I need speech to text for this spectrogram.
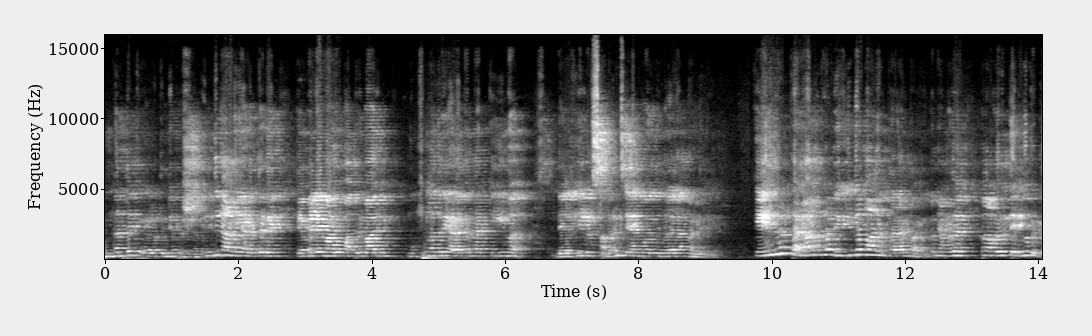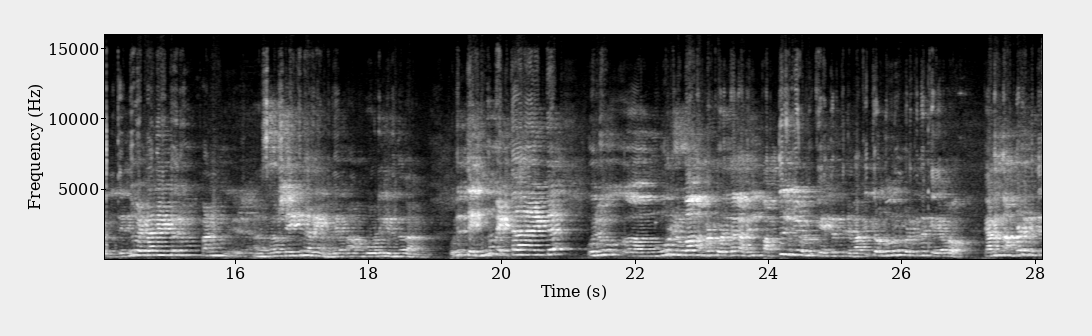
ഇന്നത്തെ കേരളത്തിന്റെ പ്രശ്നം. എന്തിനാണ് ഈ അടുത്തിടെ എം എൽ എമാരും മന്ത്രിമാരും മുഖ്യമന്ത്രി അടക്കുന്ന ടീം ഡൽഹിയിൽ ഒരു സമരം ചെയ്യാൻ പോയത് നിങ്ങളെല്ലാം കണ്ടില്ലേ? കേന്ദ്രം തരാനുള്ള വിഹിതമാണ് തരാൻ പറഞ്ഞത് ഇപ്പൊ ഞങ്ങൾ നമ്മളൊരു തെങ്ങ് വെട്ടുന്നു തെങ്ങ് വെട്ടാനായിട്ട് ഒരു പണം ഷെയ്ക്കിന് അറിയാം അദ്ദേഹം ആ ബോർഡിൽ ഇരുന്നതാണ്. ഒരു തെങ്ങ് വെട്ടാനായിട്ട് ഒരു നൂറ് രൂപ നമ്മൾ കൊടുത്താൽ അതിൽ പത്ത് രൂപയുള്ളൂ കേന്ദ്രത്തിന്. ബാക്കി തൊണ്ണൂറ് കൊടുക്കുന്ന കേരളം. കാരണം നമ്മുടെ ഇവിടുത്തെ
